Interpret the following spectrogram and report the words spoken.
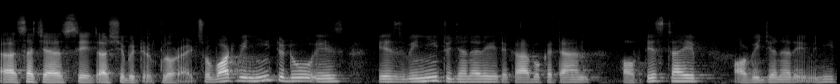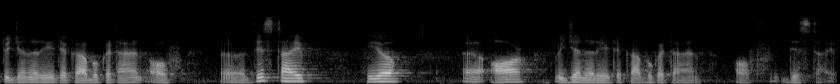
uh, such as say tertiary butyl chloride. So what we need to do is, is we need to generate a carbocation of this type or we generate we need to generate a carbocation of uh, this type here uh, or we generate a carbocation of this type.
